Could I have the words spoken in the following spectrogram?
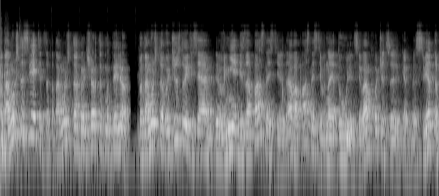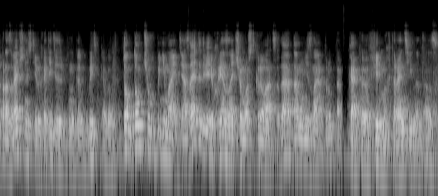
Потому что светится, потому что чертов мотылек. Потому что вы чувствуете себя вне безопасности, да, в опасности на этой улице. И вам хочется как бы, света, прозрачности, вы хотите ну, как, быть как бы, в том, том, что вы понимаете. А за этой дверью хрен знает, что может скрываться. Да? Там, не знаю, вдруг там, как в фильмах Тарантино, там, с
